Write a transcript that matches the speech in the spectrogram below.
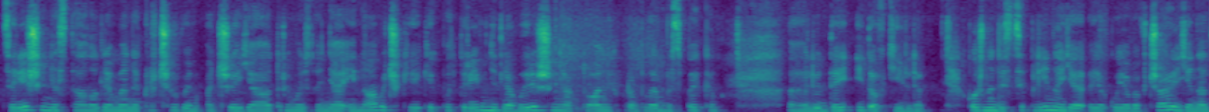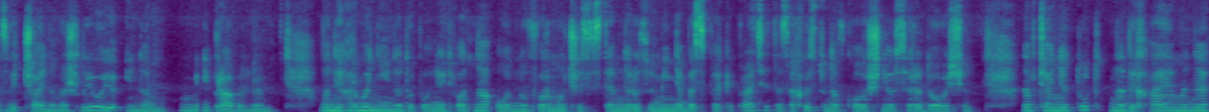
Це рішення стало для мене ключовим, адже я отримую знання і навички, які потрібні для вирішення актуальних проблем безпеки людей і довкілля. Кожна дисципліна, яку я вивчаю, є надзвичайно важливою і, норм... і правильною. Вони гармонійно доповнюють одна одну, формуючи системне розуміння безпеки праці та захисту навколишнього середовища. Навчання тут надихає мене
